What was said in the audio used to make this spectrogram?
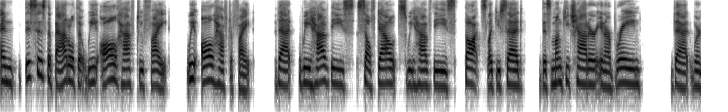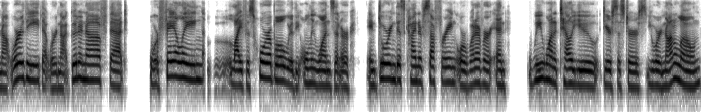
And this is the battle that we all have to fight. We all have to fight that we have these self doubts, we have these thoughts, like you said, this monkey chatter in our brain that we're not worthy, that we're not good enough, that we're failing, life is horrible, we're the only ones that are enduring this kind of suffering or whatever. And we want to tell you, dear sisters, you are not alone,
